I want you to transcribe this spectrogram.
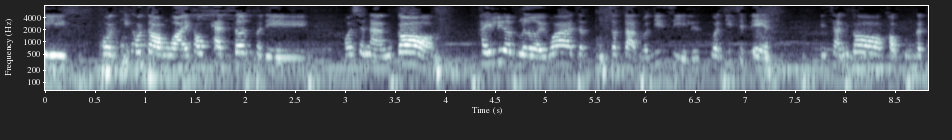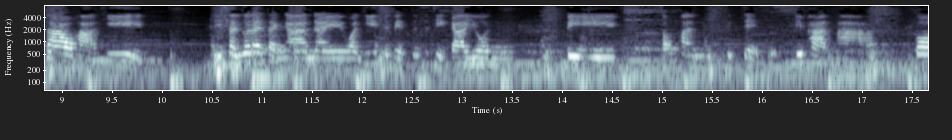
มีคนที่เขาจองไว้เขาแคนเซิลพอดี เพราะฉะนั้นก็ให้เลือกเลยว่าจะจะจัดวันที่ 4 หรือวันที่ 11ดิฉันก็ขอบคุณพระเจ้าค่ะที่ ดิฉันก็ได้แต่งงานในวันที่ 11 พฤศจิกายน ปี 2017 ที่ผ่านมา ก็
